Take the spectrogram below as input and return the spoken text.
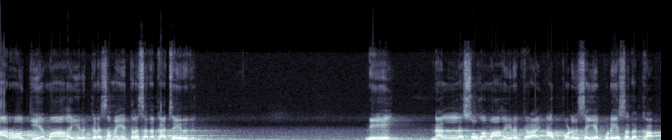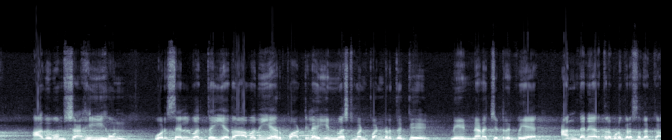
ஆரோக்கியமாக இருக்கிற சமயத்தில் சதக்கா செய்கிறது நீ நல்ல சுகமாக இருக்கிறாய். அப்பொழுது செய்யக்கூடிய சதக்கா. அதுவும் ஷஹீஹுன். ஒரு செல்வத்தை ஏதாவது ஏற்பாட்டிலே இன்வெஸ்ட்மெண்ட் பண்ணுறதுக்கு நீ நினச்சிட்டு இருப்பிய அந்த நேரத்தில் கொடுக்குற சதக்கா.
